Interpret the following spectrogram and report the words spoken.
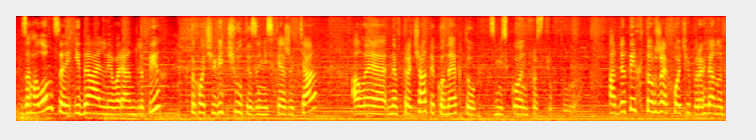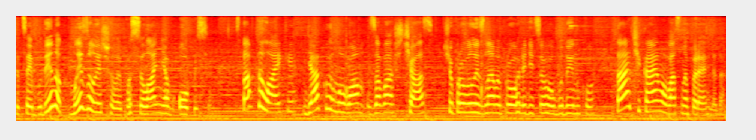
Загалом це ідеальний варіант для тих, хто хоче відчути заміське життя, але не втрачати конекту з міською інфраструктурою. А для тих, хто вже хоче переглянути цей будинок, ми залишили посилання в описі. Ставте лайки, дякуємо вам за ваш час, що провели з нами при огляді цього будинку, та чекаємо вас на переглядах.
